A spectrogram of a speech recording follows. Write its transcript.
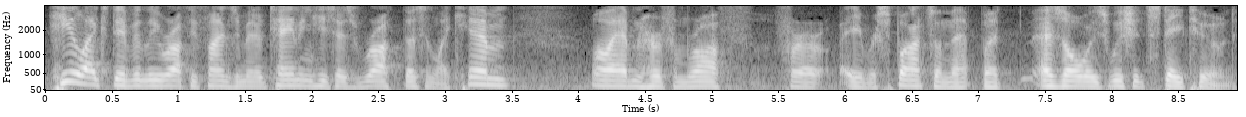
he likes David Lee Roth. He finds him entertaining. He says Roth doesn't like him. Well, I haven't heard from Roth for a response on that, but as always, we should stay tuned.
